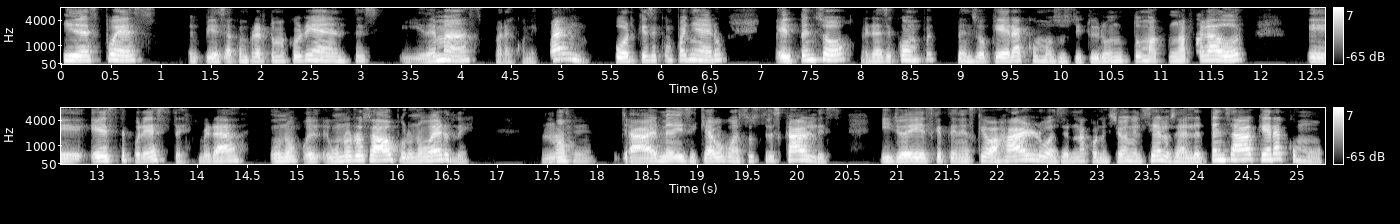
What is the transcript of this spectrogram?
y después empiece a comprar tomacorrientes y demás para conectarlo. Porque ese compañero, él pensó, ¿verdad? Ese compa, pensó que era como sustituir un, toma, un apagador eh, este por este, ¿verdad? Uno, eh, uno rosado por uno verde. No, Sí. ya él me dice, ¿qué hago con estos tres cables? Y yo "Eh, es que tenés que bajarlo, hacer una conexión en el cielo. O sea, él, pensaba que era como,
